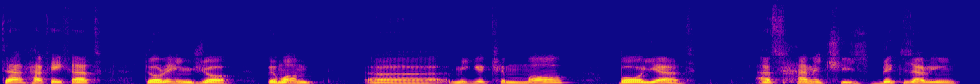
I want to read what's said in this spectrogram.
در حقیقت داره اینجا به ما میگه که ما باید از همه چیز بگذریم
